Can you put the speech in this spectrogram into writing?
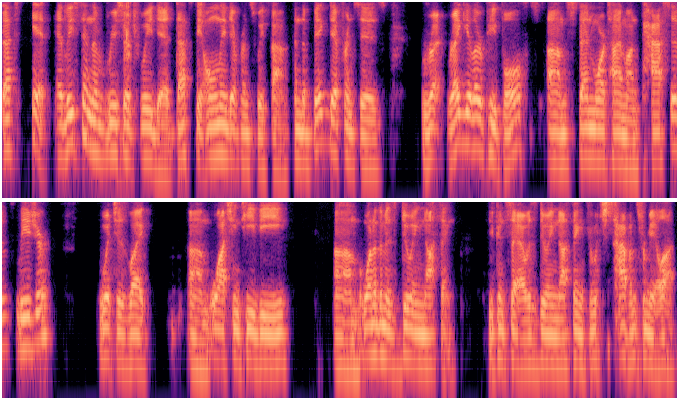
That's it. At least in the research we did, that's the only difference we found. And the big difference is re- regular people um, spend more time on passive leisure, which is like um, watching TV. Um, one of them is doing nothing. You can say I was doing nothing, which happens for me a lot.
